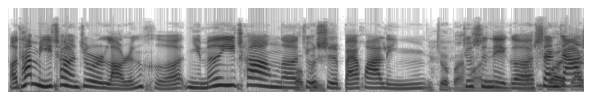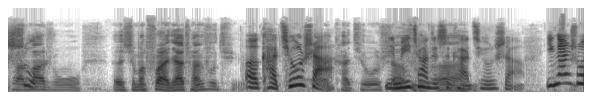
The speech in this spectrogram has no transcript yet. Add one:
哦，他们一唱就是老人和，你们一唱呢就是白桦林，就是白就是那个啊山楂树呃，什么伏尔加传夫曲，呃，卡秋莎。卡秋莎，你们一唱就是啊卡秋莎，应该说，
